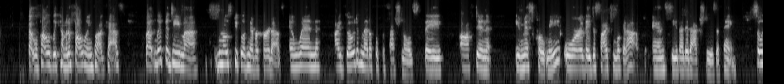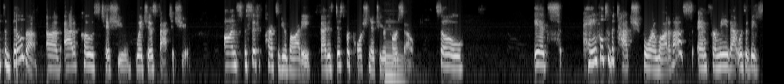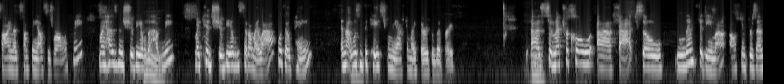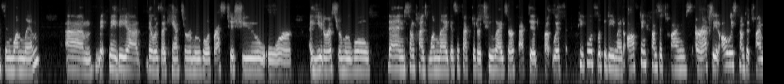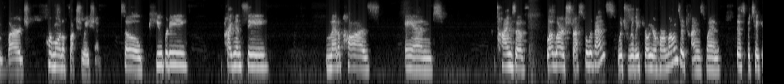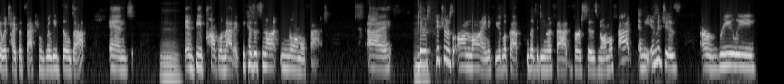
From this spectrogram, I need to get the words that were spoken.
that will probably come in a following podcast. But lipedema, most people have never heard of, and when I go to medical professionals, they often you misquote me or they decide to look it up and see that it actually is a thing. So it's a buildup of adipose tissue, which is fat tissue, on specific parts of your body that is disproportionate to your Mm. torso. So it's painful to the touch for a lot of us. And for me, that was a big sign that something else is wrong with me. My husband should be able to hug Mm. me. My kids should be able to sit on my lap without pain. And that wasn't the case for me after my third delivery. Uh, symmetrical uh, fat. So lymphedema often presents in one limb. Um, maybe uh, there was a cancer removal of breast tissue or a uterus removal. Then sometimes one leg is affected or two legs are affected. But with people with lipedema, it often comes at times, or actually, it always comes at time of large hormonal fluctuation. So puberty, pregnancy, menopause, and times of blood large stressful events, which really throw your hormones, or times when this particular type of fat can really build up and Mm. and be problematic because it's not normal fat. Uh, Mm. There's pictures online if you look up lipedema fat versus normal fat, and the images are really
